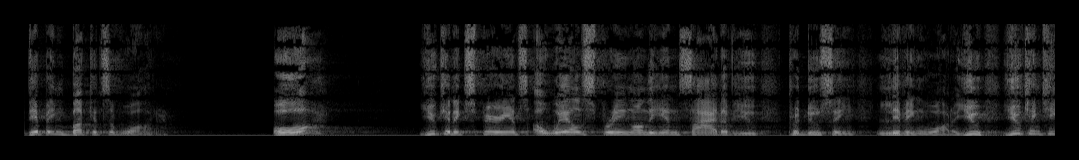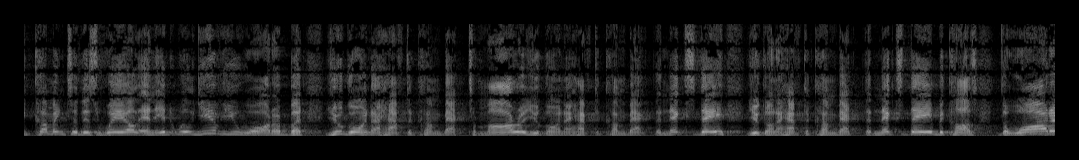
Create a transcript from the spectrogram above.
dipping buckets of water, or you can experience a wellspring on the inside of you producing living water. You, you can keep coming to this well and it will give you water, but you're going to have to come back tomorrow. You're going to have to come back the next day. You're going to have to come back the next day because the water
